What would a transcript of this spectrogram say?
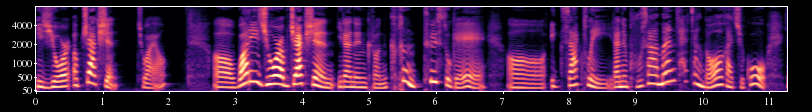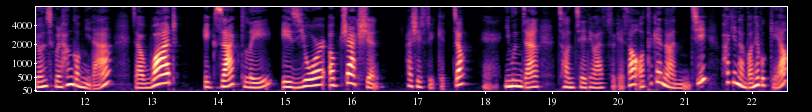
is your objection? 좋아요. 어, What is your objection? 이라는 그런 큰 틀 속에 어, exactly 라는 부사만 살짝 넣어가지고 연습을 한 겁니다. 자, What exactly is your objection? 하실 수 있겠죠? 예, 이 문장 전체 대화 속에서 어떻게 나왔는지 확인 한번 해볼게요.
